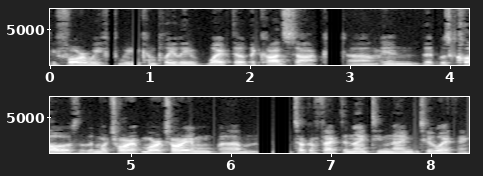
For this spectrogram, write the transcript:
before we we completely wiped out the cod stock um, in that was closed. The moratorium um, took effect in 1992, I think.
